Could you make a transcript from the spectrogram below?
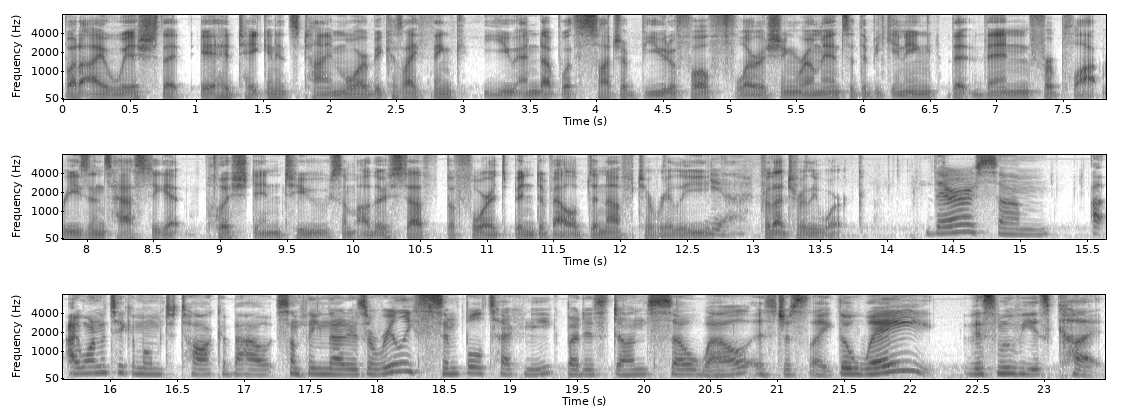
But I wish that it had taken its time more because I think you end up with such a beautiful, flourishing romance at the beginning that then, for plot reasons, has to get pushed into some other stuff before it's been developed enough to really, Yeah. for that to really work. There are some. I- want to take a moment to talk about something that is a really simple technique, but is done so well. Is just like the way this movie is cut.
